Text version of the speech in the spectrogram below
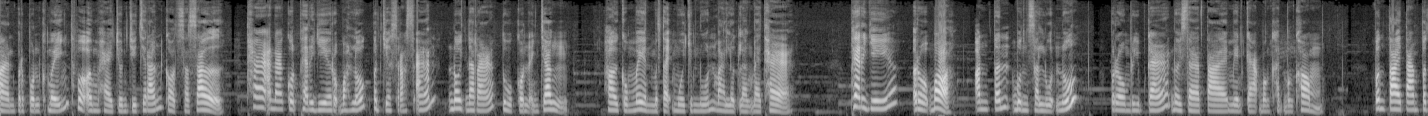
បានប្រពន្ធក្មេងធ្វើឲ្យមហាជនជាច្រើនកោតសរសើរថាអនាគតភរិយារបស់លោកពិតជាស្រស់ស្អាតដូចតារាតួកុនអញ្ចឹងហើយក៏មានមតិមួយចំនួនបានលើកឡើងដែរថាភរិយារបស់អន្តិនប៊ុនសាលួតនោះព្រមរៀបការដោយសារតែមានការបង្ខិតបង្ខំប៉ុន្តែតាមពិត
